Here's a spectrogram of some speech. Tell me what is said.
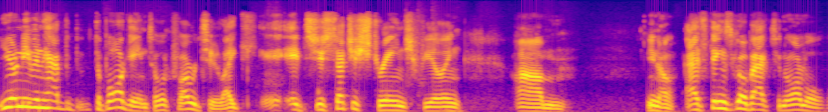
You don't even have the, the ball game to look forward to. Like it's just such a strange feeling. Um you know as things go back to normal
